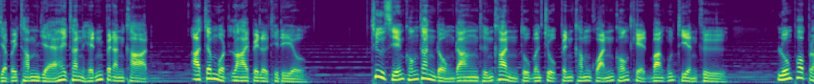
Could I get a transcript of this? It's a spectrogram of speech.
อย่าไปทำแย่ให้ท่านเห็นเป็นอันขาด อาจจะหมดลายไปเลยทีเดียว ชื่อเสียงของท่านโด่งดังถึงขั้นถูกบรรจุเป็นคำขวัญของเขตบางขุนเทียนคือ หลวงพ่อไพร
